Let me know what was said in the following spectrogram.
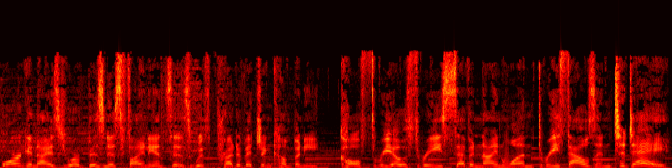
Organize your business finances with Predovich and Company. Call 303 791 3000 today.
